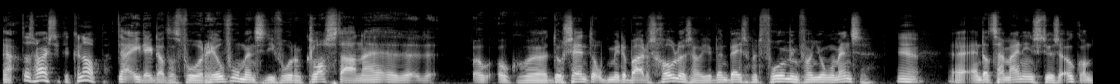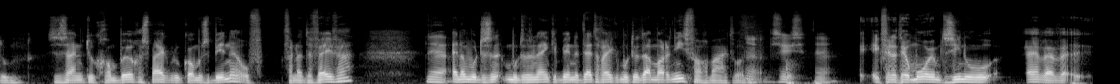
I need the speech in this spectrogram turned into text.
Ja, ja. Dat is hartstikke knap. Nou, ik denk dat dat voor heel veel mensen die voor een klas staan, hè, de- de- ook, ook eh, docenten op middelbare scholen zo, je bent bezig met vorming van jonge mensen. Ja. Eh, en dat zijn mijn instructeurs ook aan het doen. Ze zijn natuurlijk gewoon burgerspijkerbroek, komen ze binnen of vanuit de VEVA. Ja. En dan moeten ze, moeten ze in één keer binnen 30 weken moeten daar mariniers van gemaakt worden. ja, precies. Ja. Ik vind het heel mooi om te zien hoe. Hè, we, we-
